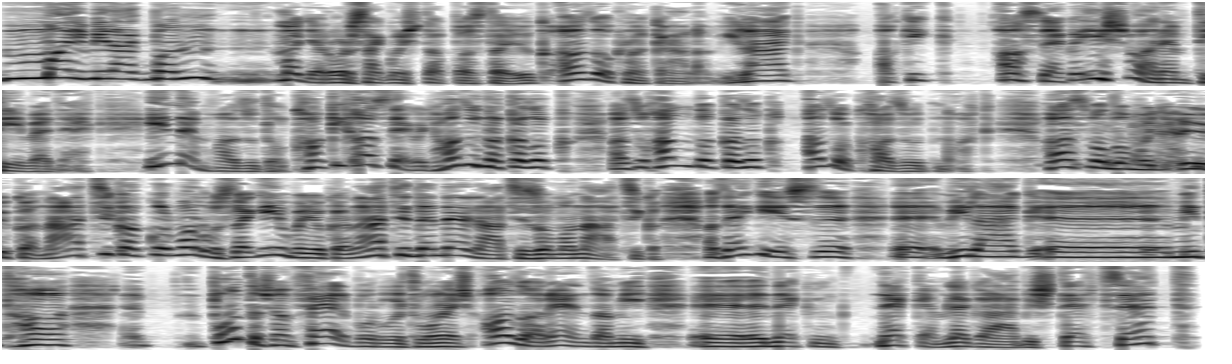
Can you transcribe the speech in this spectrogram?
Mai világban, Magyarországon is tapasztaljuk, azoknak áll a világ, akik azt mondják, hogy én soha nem tévedek. Én nem hazudok. Akik azt mondják, hogy hazudnak, azok, azok hazudok, azok, azok hazudnak. Ha azt mondom, hogy ők a nácik, akkor valószínűleg én vagyok a náci, de nem nácizom a nácika. Az egész világ, mintha pontosan felborult volna, és az a rend, ami nekünk, nekem legalábbis tetszett,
